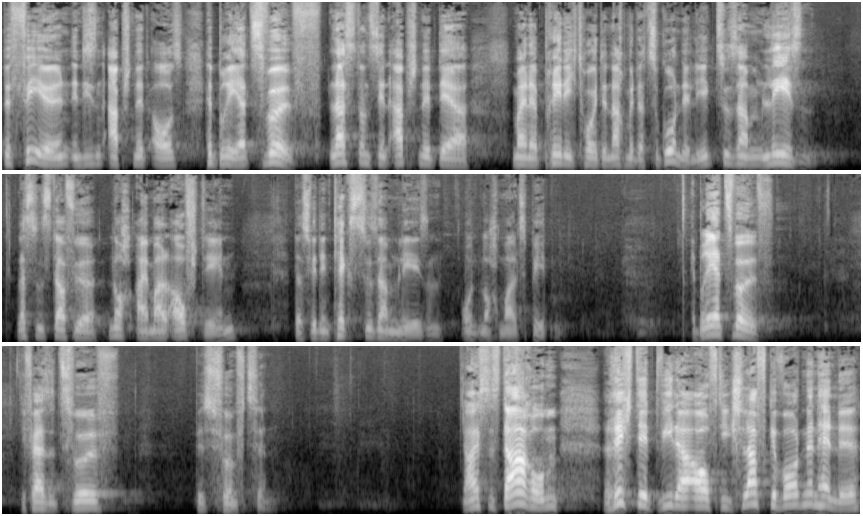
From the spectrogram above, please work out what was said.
Befehlen in diesem Abschnitt aus Hebräer 12. Lasst uns den Abschnitt, der meiner Predigt heute Nachmittag zugrunde liegt, zusammen lesen. Lasst uns dafür noch einmal aufstehen, dass wir den Text zusammen lesen und nochmals beten. Hebräer 12, die Verse 12 bis 15. Da heißt es darum, richtet wieder auf die schlaff gewordenen Hände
